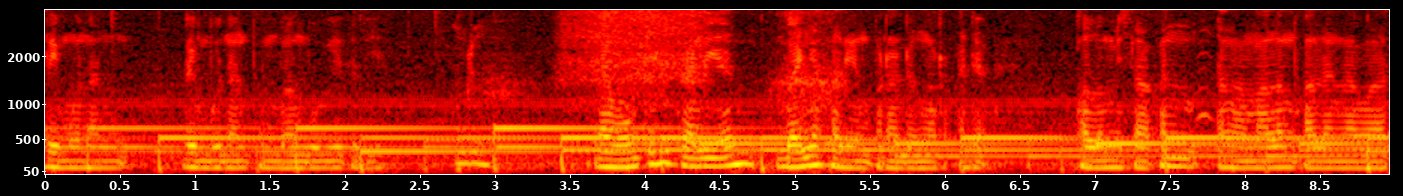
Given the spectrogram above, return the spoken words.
rimunan rimbunan pohon bambu gitu dia. Aduh Nah mungkin kalian banyak kali yang pernah dengar ada kalau misalkan tengah malam kalian lewat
